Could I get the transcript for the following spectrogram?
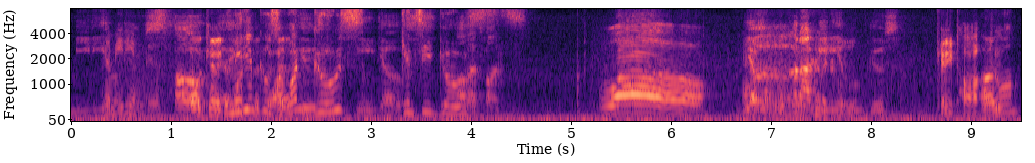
Medium. The medium goose. Oh, Oh, can The medium goose. one One goose goose see can see ghosts. Oh, that's fun. Whoa. Yeah, we'll, we'll put Uh, on medium cool. goose. Can he talk Um, to him?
